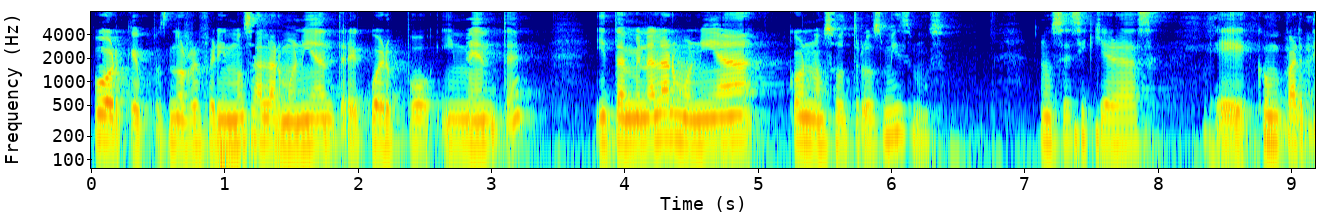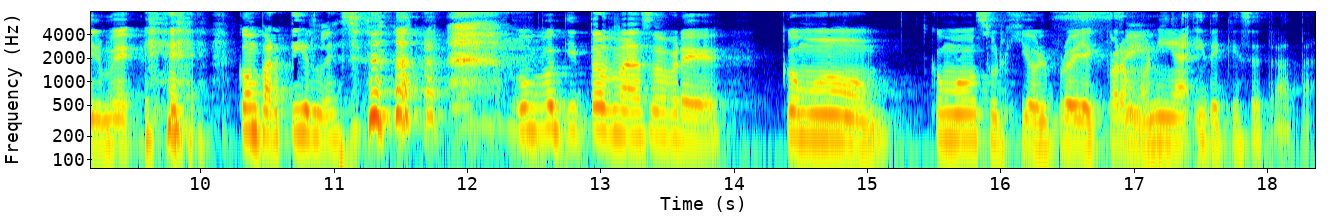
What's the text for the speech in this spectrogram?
porque pues, nos referimos a la armonía entre cuerpo y mente y también a la armonía con nosotros mismos. No sé si quieras eh, compartirme, compartirles un poquito más sobre cómo, cómo surgió el proyecto Armonía y de qué se trata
